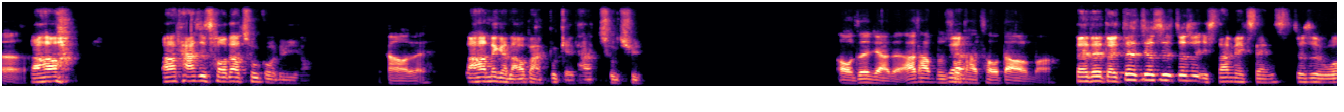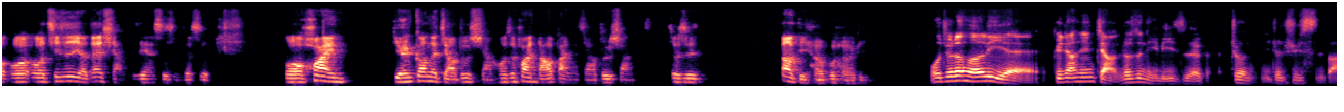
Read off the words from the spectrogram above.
嗯，然后然后他是抽到出国旅游。然后嘞，然后那个老板不给他出去。哦，真的假的？啊，他不是说他抽到了吗？对对对，这就是就是 Islamic sense，就是我我我其实有在想这件事情，就是我换员工的角度想，或是换老板的角度想，就是到底合不合理？我觉得合理耶。凭良心讲，就是你离职了，就你就去死吧，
